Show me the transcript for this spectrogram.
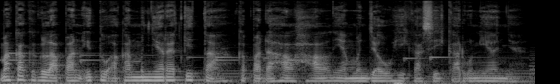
maka kegelapan itu akan menyeret kita kepada hal-hal yang menjauhi kasih karunia-Nya.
